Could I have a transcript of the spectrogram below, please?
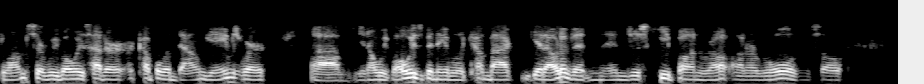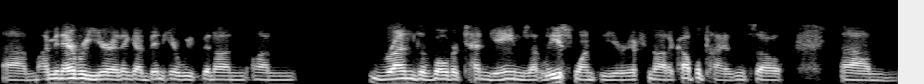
slumps, or we've always had a, a couple of down games where um, you know we've always been able to come back, get out of it, and, and just keep on on our rolls. And so um, I mean, every year I think I've been here, we've been on on runs of over 10 games at least once a year, if not a couple times. And so, um,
